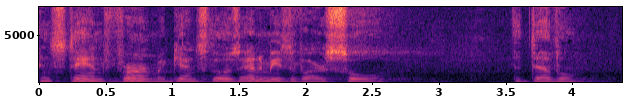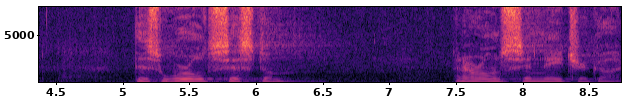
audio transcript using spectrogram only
and stand firm against those enemies of our soul the devil, this world system, and our own sin nature, God.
